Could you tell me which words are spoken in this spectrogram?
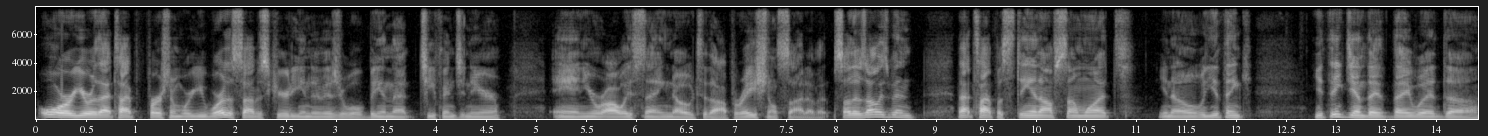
or you were that type of person where you were the cybersecurity individual, being that chief engineer, and you were always saying no to the operational side of it. So there's always been that type of standoff, somewhat. You know, you think. You think, Jim, they they would uh,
